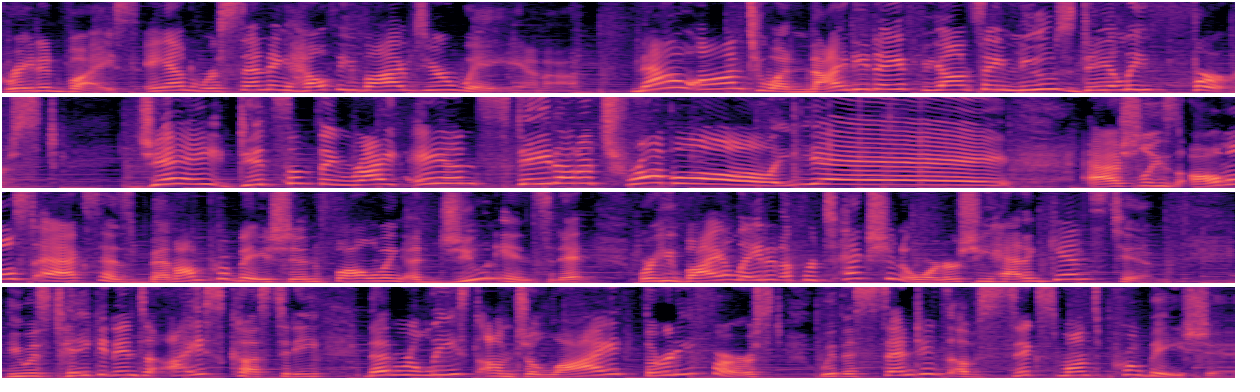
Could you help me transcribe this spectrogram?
Great advice, and we're sending healthy vibes your way, Anna. Now on to a 90 Day Fiancé News Daily first. Jay did something right and stayed out of trouble! Yay! Ashley's almost ex has been on probation following a June incident where he violated a protection order she had against him. He was taken into ICE custody, then released on July 31st with a sentence of six months probation.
